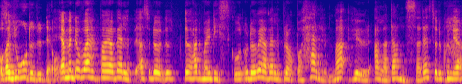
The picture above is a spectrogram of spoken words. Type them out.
Och vad gjorde du då? Ja men då var, var jag väldigt, alltså då, då, då hade man ju diskon och då var jag väldigt bra på att härma hur alla dansade. Så då kunde jag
